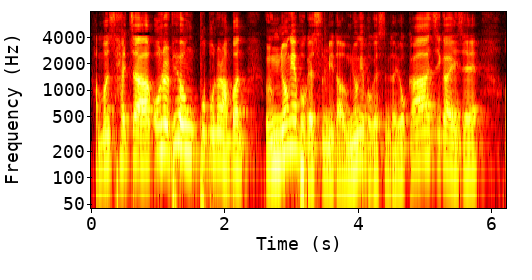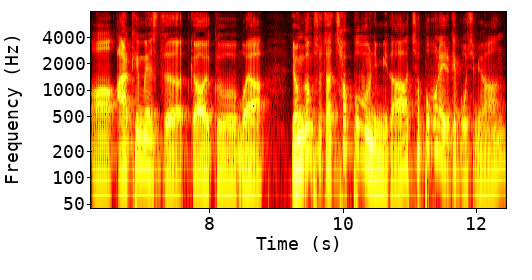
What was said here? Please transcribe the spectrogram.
한번 살짝 오늘 배운 부분을 한번 응용해 보겠습니다. 응용해 보겠습니다. 요까지가 이제 어 알케미스트 그, 그 뭐야 연금술사 첫 부분입니다. 첫 부분에 이렇게 보시면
